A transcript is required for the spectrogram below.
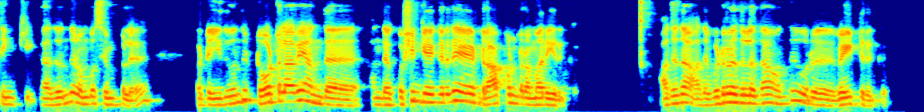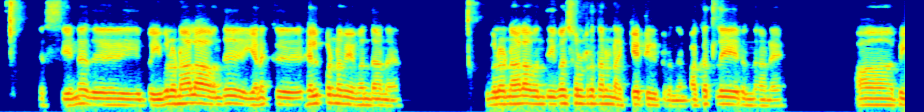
திங்கிங் அது வந்து ரொம்ப சிம்பிள் பட் இது வந்து டோட்டலாவே அந்த அந்த கொஷின் கேட்கறதே டிராப் பண்ற மாதிரி இருக்கு. அதுதான் அதை விடுறதுல தான் வந்து ஒரு வெயிட் இருக்கு. எஸ் என்னது இப்ப இவ்வளவு நாளா வந்து எனக்கு ஹெல்ப் பண்ணவே வந்தானே இவ்வளவு நாளா வந்து இவன் சொல்றதானே நான் கேட்டுக்கிட்டு இருந்தேன். பக்கத்துலயே இருந்தானே. ஆஹ் இப்ப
